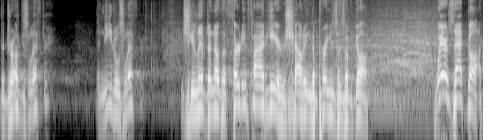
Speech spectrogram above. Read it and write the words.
The drugs left her, the needles left her. She lived another 35 years shouting the praises of God. Where's that God?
